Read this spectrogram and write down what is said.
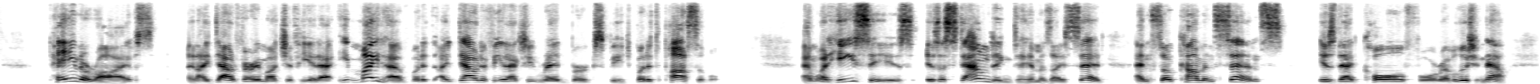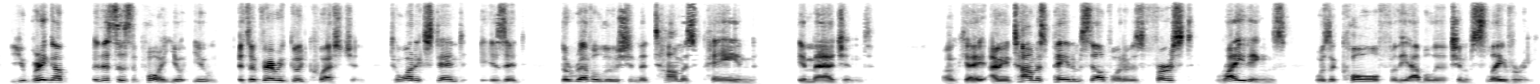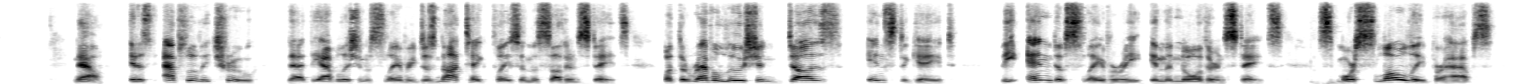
Paine arrives, and I doubt very much if he had, he might have, but it, I doubt if he had actually read Burke's speech, but it's possible. And what he sees is astounding to him, as I said. And so common sense is that call for revolution. Now, you bring up this is the point. You you it's a very good question. To what extent is it the revolution that Thomas Paine imagined? Okay? I mean Thomas Paine himself, one of his first writings was a call for the abolition of slavery. Now, it is absolutely true that the abolition of slavery does not take place in the southern states, but the revolution does instigate the end of slavery in the northern states, mm-hmm. more slowly, perhaps,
